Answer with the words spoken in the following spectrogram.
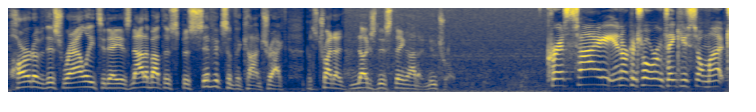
part of this rally today is not about the specifics of the contract, but to try to nudge this thing out of neutral. Chris Tye in our control room, thank you so much.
